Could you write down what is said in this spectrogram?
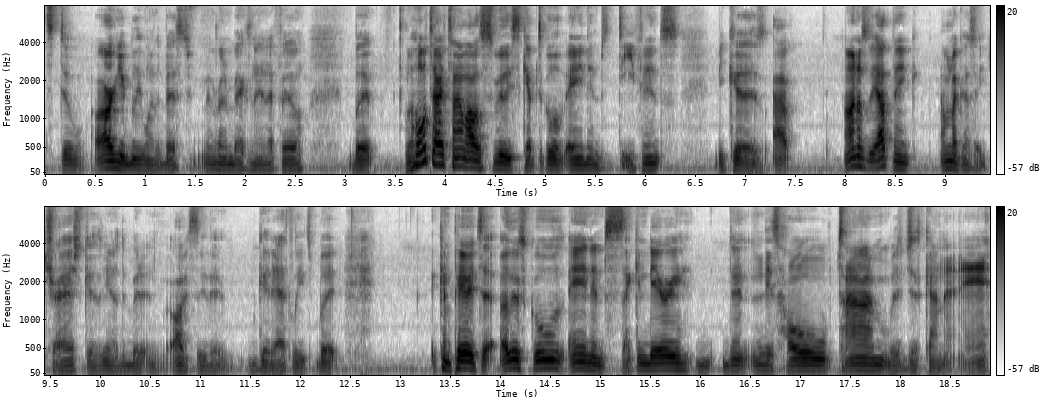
still arguably one of the best running backs in the NFL. But the whole entire time, I was really skeptical of A&M's defense because I honestly I think I'm not gonna say trash because you know they're better, obviously they're good athletes, but compared to other schools A and M secondary, this whole time was just kind of eh.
